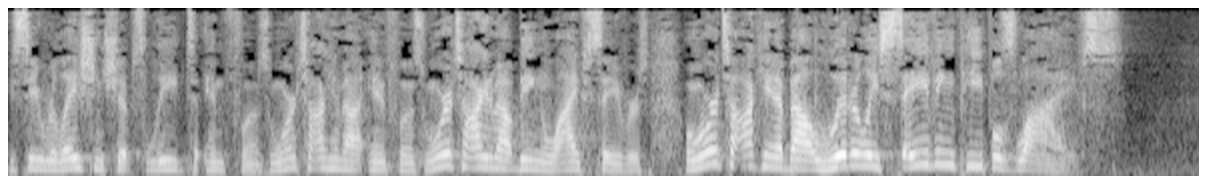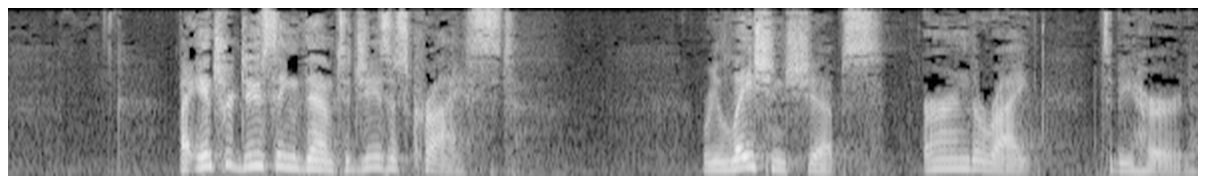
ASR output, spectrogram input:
You see, relationships lead to influence. When we're talking about influence, when we're talking about being lifesavers, when we're talking about literally saving people's lives by introducing them to Jesus Christ, relationships earn the right to be heard.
